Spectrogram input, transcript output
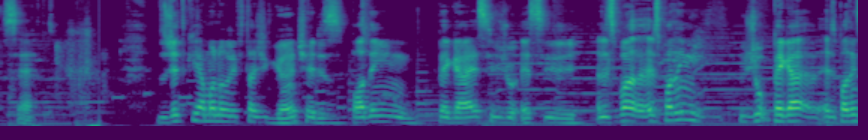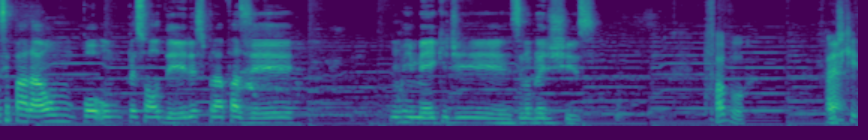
Certo. Do jeito que a Monolith tá gigante, eles podem pegar esse esse eles, po- eles podem pegar, eles podem separar um, um pessoal deles pra fazer um remake de Xenoblade X. Por favor. É. acho que.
